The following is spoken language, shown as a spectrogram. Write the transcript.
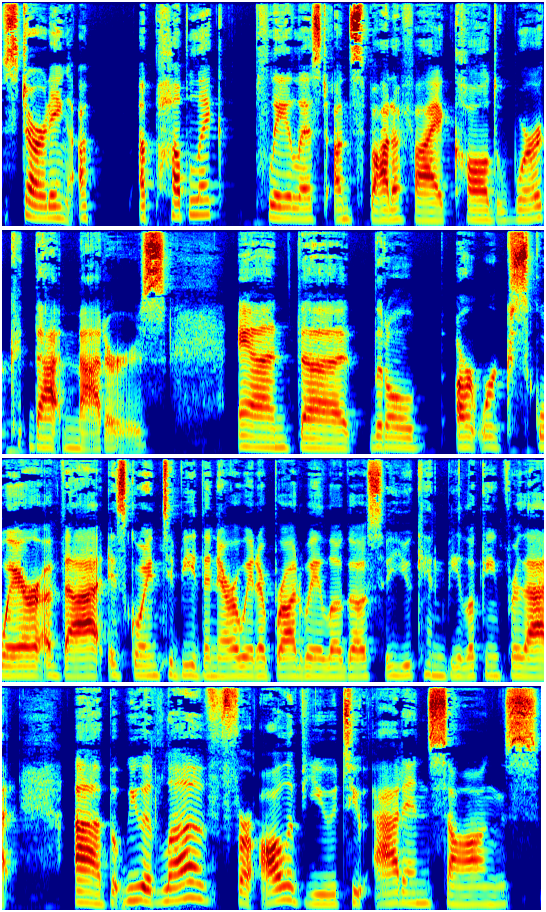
starting a, a public playlist on Spotify called Work That Matters. And the little artwork square of that is going to be the Narrow Way to Broadway logo. So you can be looking for that. Uh, but we would love for all of you to add in songs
